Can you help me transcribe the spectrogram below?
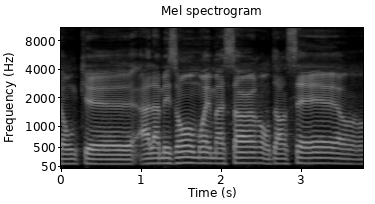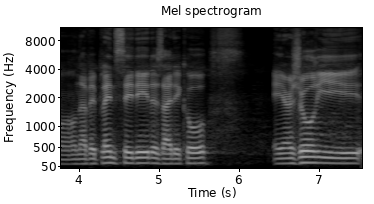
Donc, euh, à la maison, moi et ma sœur, on dansait, on, avait plein de CD de Zydeco. Et un jour, il,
